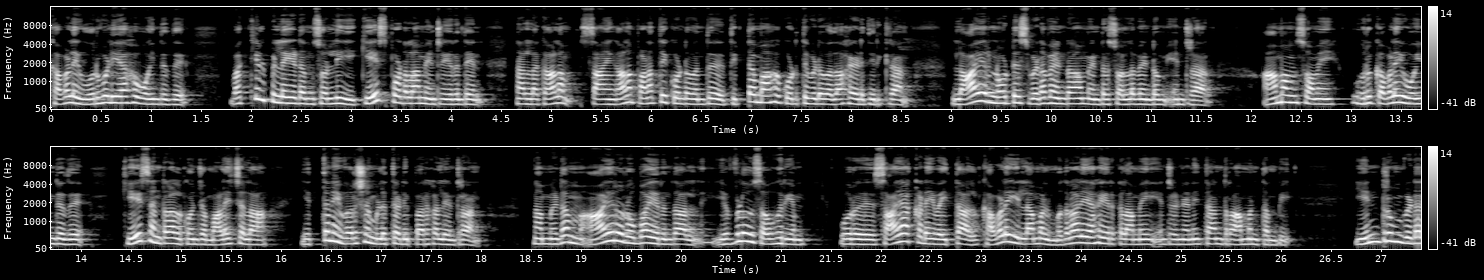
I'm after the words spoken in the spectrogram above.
கவலை ஒரு வழியாக ஓய்ந்தது. வக்கீல் பிள்ளையிடம் சொல்லி கேஸ் போடலாம் என்று இருந்தேன். நல்ல காலம். சாயங்காலம் பணத்தை கொண்டு வந்து திட்டமாக கொடுத்து விடுவதாக எழுதியிருக்கிறான். லாயர் நோட்டீஸ் விட வேண்டாம் என்று சொல்ல வேண்டும் என்றார். ஆமாம் சுவாமி ஒரு கவலை ஓய்ந்தது. கேஸ் என்றால் கொஞ்சம் அலைச்சலா? எத்தனை வருஷம் இழுத்தடிப்பார்கள்? என்றான். நம்மிடம் ஆயிரம் ரூபாய் இருந்தால் எவ்வளவு சௌகரியம்? ஒரு சாயாக்கடை வைத்தால் கவலை இல்லாமல் முதலாளியாக இருக்கலாமே என்று நினைத்தான் ராமன் தம்பி. என்றும் விட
